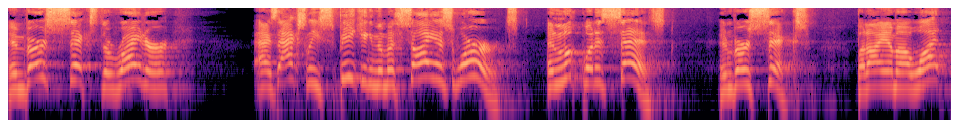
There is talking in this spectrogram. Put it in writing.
in verse 6, the writer is actually speaking the Messiah's words. And look what it says in verse 6. But I am a what?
